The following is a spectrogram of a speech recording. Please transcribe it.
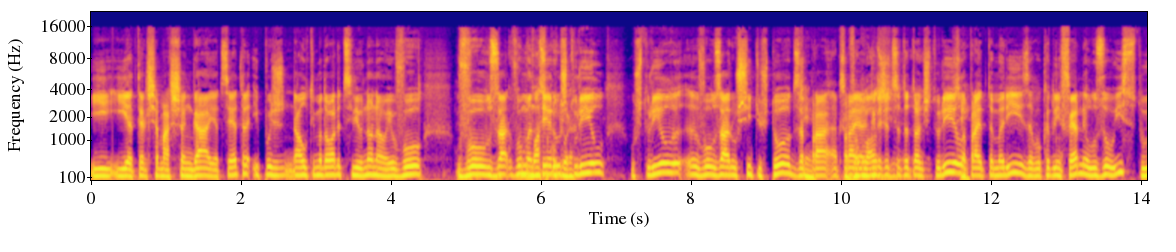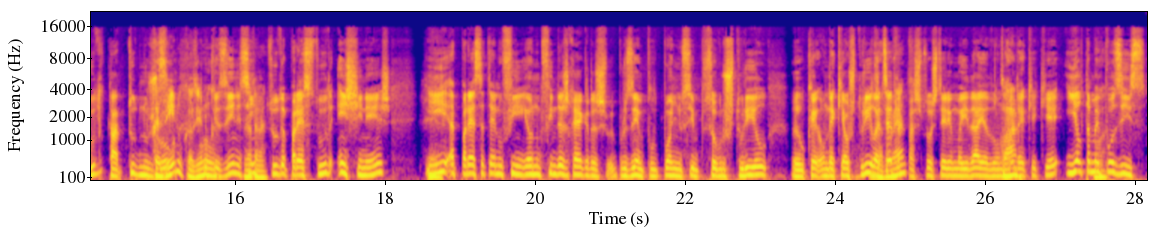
e, e até lhe chamar Xangai, etc. E depois, na última da hora, decidiu: não, não, eu vou vou usar, vou manter o Estoril, o Estoril, eh, vou usar os sítios todos, Sim, a, pra, a praia, a igreja de Santo António de Estoril, Sim. a praia de Tamariz, a Boca do Inferno, ele usou isso tudo, está tudo no o jogo. Casino, casino, o casino, sim, tudo aparece tudo em chinês e aparece até no fim, eu no fim das regras, por exemplo, ponho sempre sobre o Estoril, eh, o que, é, onde é que é o Estoril, Exatamente. etc, para as pessoas terem uma ideia de onde, claro. onde é que é que é, e ele também Boa. pôs isso.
